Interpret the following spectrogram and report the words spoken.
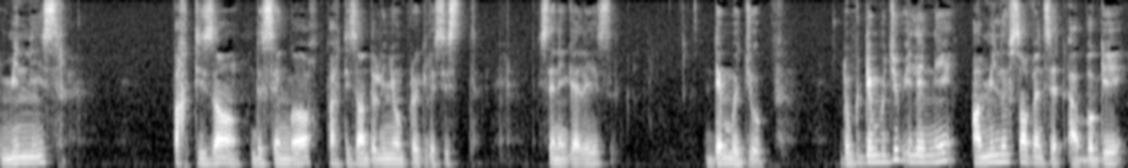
ministre, partisan de Senghor, partisan de l'Union progressiste sénégalaise, Demba Diop. Donc Demba Diop, il est né en 1927 à Bogué,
